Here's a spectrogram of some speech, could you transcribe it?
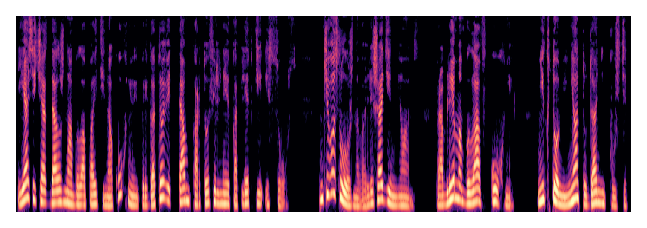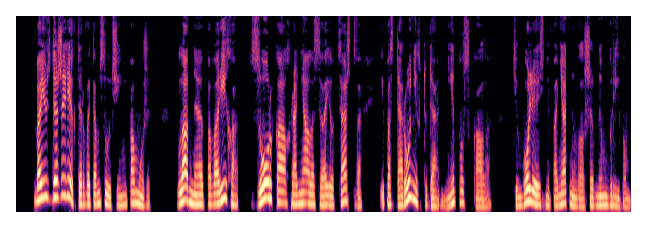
Я сейчас должна была пойти на кухню и приготовить там картофельные котлетки и соус. Ничего сложного, лишь один нюанс. Проблема была в кухне. Никто меня туда не пустит. Боюсь, даже ректор в этом случае не поможет. Главная повариха зорко охраняла свое царство и посторонних туда не пускала. тем более с непонятным волшебным грибом.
